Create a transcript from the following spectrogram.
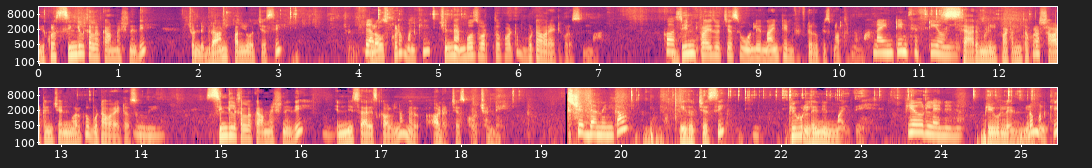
ఇది కూడా సింగిల్ కలర్ కాంబినేషన్ ఇది. చూడండి గ్రాండ్ పళ్ళు వచ్చేసి. బ్లౌజ్ కూడా మనకి చిన్న ఎంబోజ్ వర్క్తో పాటు బుటా వెరైటీ కూడా వస్తుంది మా దీని ప్రైస్ వచ్చేసి ఓన్లీ నైన్టీన్ ఫిఫ్టీ రూపీస్ మాత్రమే nineteen fifty only sari middle part అంతా కూడా స్టార్టింగ్ చైనింగ్ వరకు బుటా వెరైటీ వస్తుంది సింగిల్ కలర్ కాంబినేషన్ ఇది. ఎన్ని శారీస్ కావాలన్నా మీరు ఆర్డర్ చేసుకోవచ్చు అండి చూద్దాం ఇంకా. ఇది వచ్చేసి ప్యూర్ లెనిన్ మా ఇది. ప్యూర్ లేనేనా. ప్యూర్ లెనిన్లో మనకి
